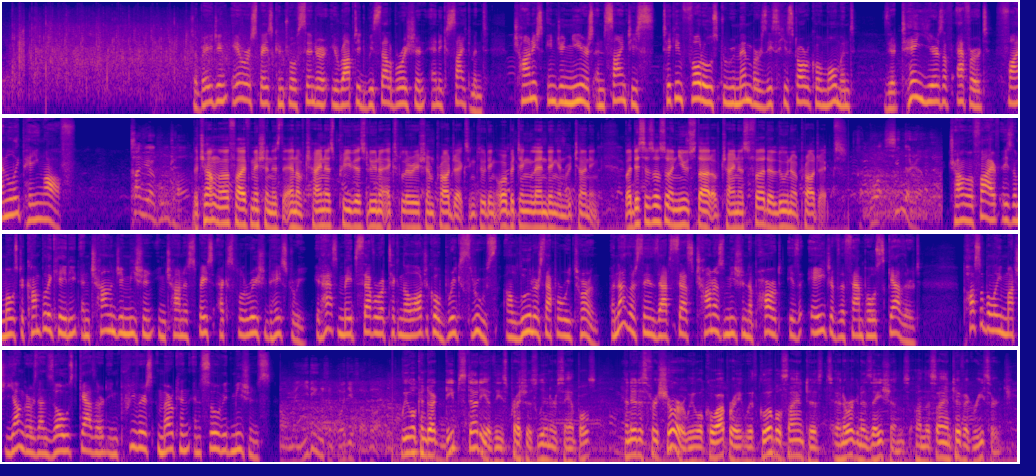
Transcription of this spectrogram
The Beijing Aerospace Control Center erupted with celebration and excitement. Chinese engineers and scientists taking photos to remember this historical moment, their 10 years of effort finally paying off. The Chang'e 5 mission is the end of China's previous lunar exploration projects, including orbiting, landing, and returning. But this is also a new start of China's further lunar projects. Chang'e 5 is the most complicated and challenging mission in China's space exploration history. It has made several technological breakthroughs on lunar sample return. Another thing that sets China's mission apart is the age of the samples gathered, possibly much younger than those gathered in previous American and Soviet missions. We will conduct deep study of these precious lunar samples and it is for sure we will cooperate with global scientists and organizations on the scientific research.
